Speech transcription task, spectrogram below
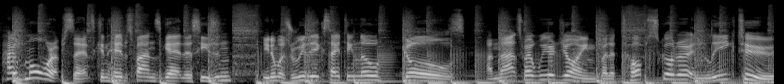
How more upset can Hibs fans get this season? You know what's really exciting though? Goals. And that's why we're joined by the top scorer in League Two,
